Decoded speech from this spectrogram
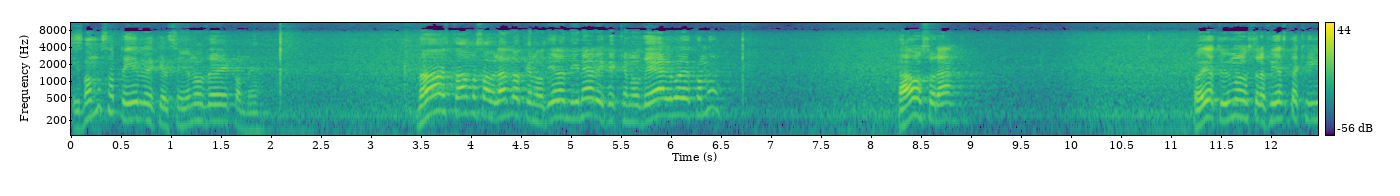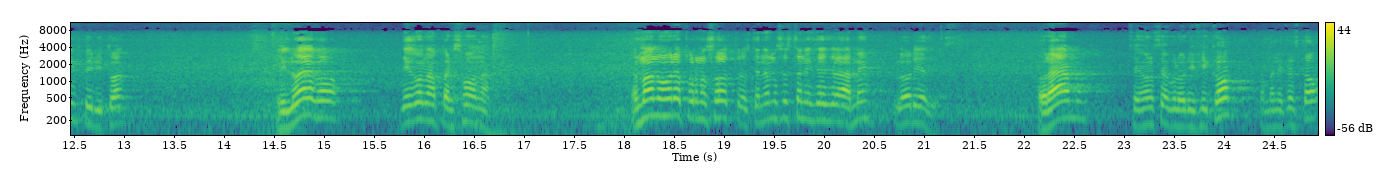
y vamos a pedirle que el Señor nos dé de comer. No, estábamos hablando que nos dieran dinero y que, que nos dé algo de comer. Vamos a orar. Oiga, tuvimos nuestra fiesta aquí espiritual. Y luego llega una persona. Hermano, ora por nosotros. Tenemos esta necesidad. Amén. Gloria a Dios. Oramos. El Señor se glorificó, se manifestó.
